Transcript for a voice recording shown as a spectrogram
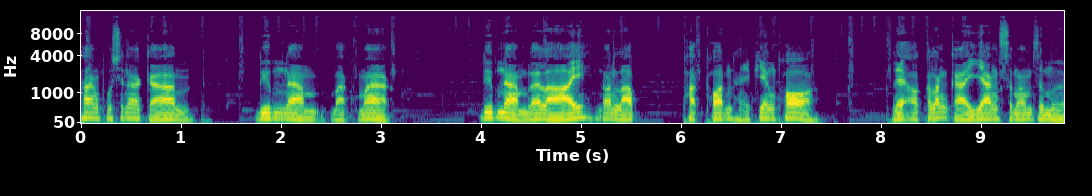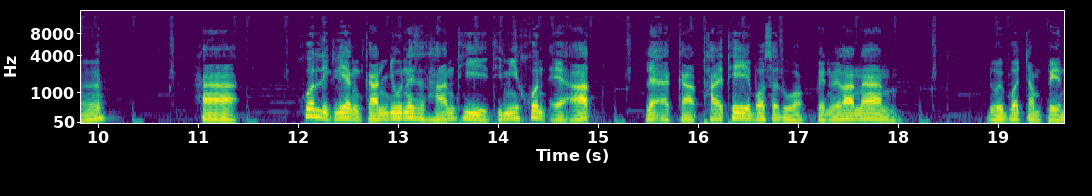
ทางโภชนาการ ดื่มน้ำมากมากๆดื่มน้ำหลายๆ นอนหลับ พักผ่อนให้เพียงพอ และออกกำลังกายอย่างสม่ำเสมอ 5. ควรหลีกเลี่ยงการอยู่ในสถานที่ที่มีคนแออัดและอากาศถ่ายเทบ่สะดวกเป็นเวลานาน โดยบ่จำเป็น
